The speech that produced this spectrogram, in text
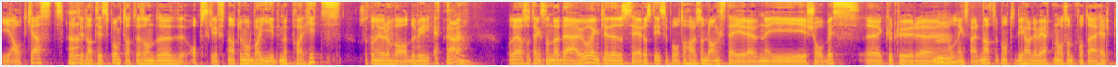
i Outcast på et eller annet tidspunkt at det er sånn, det, oppskriften er at du må bare gi dem et par hits, så kan du gjøre hva du vil etter Ja. det. Og det er, også tenkt sånn, det, det er jo egentlig det du ser hos de som på en måte har sånn lang stayerevne i showbiz, eh, kultur, eh, at på en måte, de har levert noe som på en måte er helt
